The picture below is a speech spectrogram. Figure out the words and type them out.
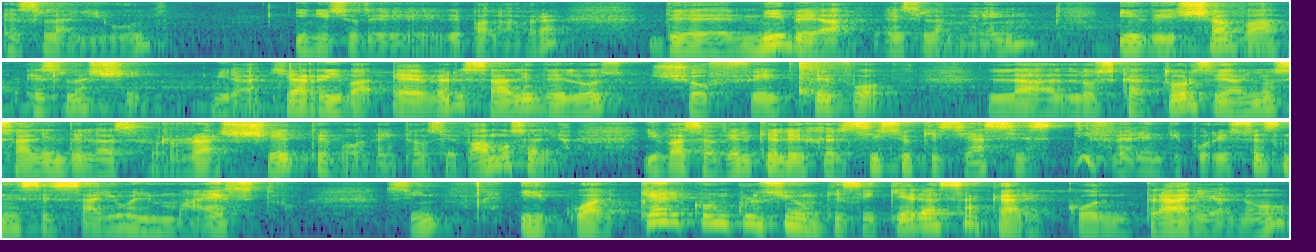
es la Yud, inicio de, de palabra. De Mibea es la Men. Y de Shabbat es la Shin. Mira, aquí arriba, Ever sale de los Shofetevot. La, los 14 años salen de las Rashetevot. Entonces vamos allá. Y vas a ver que el ejercicio que se hace es diferente. Por eso es necesario el maestro. ¿sí? Y cualquier conclusión que se quiera sacar contraria, ¿no?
